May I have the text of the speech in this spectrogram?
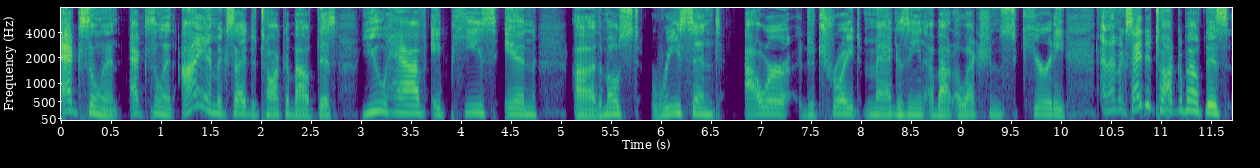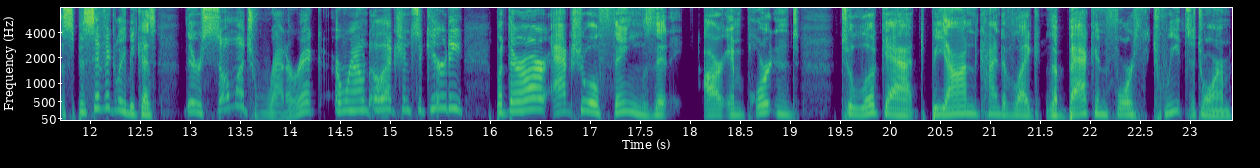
Excellent, excellent. I am excited to talk about this. You have a piece in uh, the most recent Hour Detroit magazine about election security. And I'm excited to talk about this specifically because there's so much rhetoric around election security, but there are actual things that are important to look at beyond kind of like the back and forth tweet storm.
